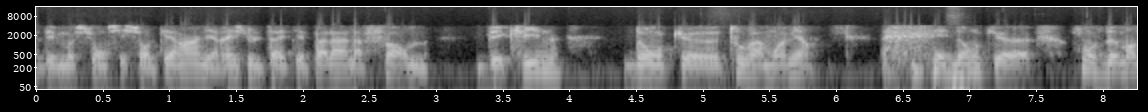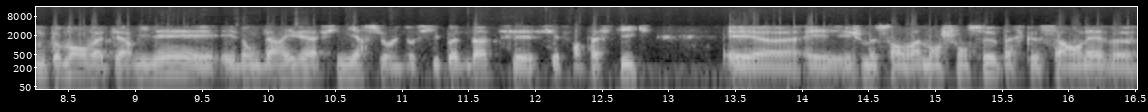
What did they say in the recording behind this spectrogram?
d'émotions aussi sur le terrain. Les résultats étaient pas là, la forme décline, donc euh, tout va moins bien. Et donc, euh, on se demande comment on va terminer. Et, donc, d'arriver à finir sur une aussi bonne note, c'est, fantastique. Et, et, et, je me sens vraiment chanceux parce que ça enlève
